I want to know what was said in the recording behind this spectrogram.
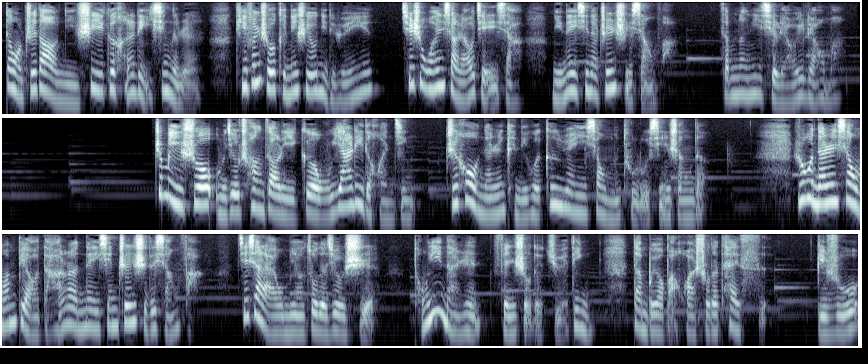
但我知道你是一个很理性的人，提分手肯定是有你的原因。其实我很想了解一下你内心的真实想法，咱们能一起聊一聊吗？”这么一说，我们就创造了一个无压力的环境。之后，男人肯定会更愿意向我们吐露心声的。如果男人向我们表达了内心真实的想法，接下来我们要做的就是同意男人分手的决定，但不要把话说得太死。比如，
